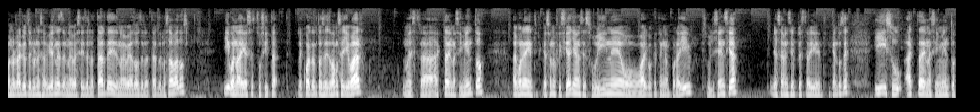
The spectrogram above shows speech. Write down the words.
con horarios de lunes a viernes de 9 a 6 de la tarde y de 9 a 2 de la tarde los sábados. Y bueno, ahí haces tu cita. Recuerda entonces, vamos a llevar nuestra acta de nacimiento, alguna identificación oficial, llámense su INE o algo que tengan por ahí, su licencia, ya saben, siempre estar identificándose, y su acta de nacimiento.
